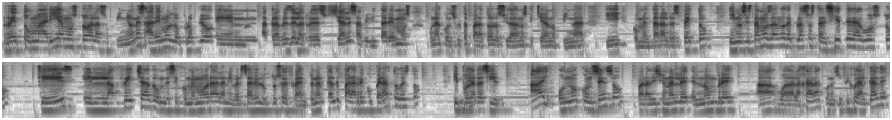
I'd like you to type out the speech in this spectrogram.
retomaríamos todas las opiniones, haremos lo propio en, a través de las redes sociales, habilitaremos una consulta para todos los ciudadanos que quieran opinar y comentar al respecto. Y nos estamos dando de plazo hasta el 7 de agosto que es la fecha donde se conmemora el aniversario luctuoso de Fray Antonio Alcalde, para recuperar todo esto y poder decir, ¿hay o no consenso para adicionarle el nombre a Guadalajara con el sufijo de alcalde?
